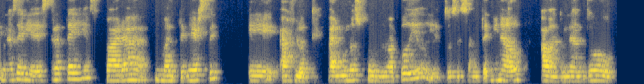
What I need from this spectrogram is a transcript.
una, serie de estrategias para mantenerse eh, a flote. Algunos pues no han podido y entonces han terminado abandonando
